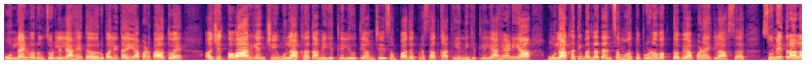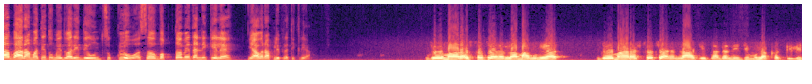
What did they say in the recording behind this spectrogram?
फोनलाईन वरून जोडलेल्या आहेत. रुपाली ताई आपण पाहतोय अजित पवार यांची मुलाखत आम्ही घेतलेली होती. आमचे संपादक प्रसाद काथे यांनी घेतलेली आहे. आणि या मुलाखतीमधलं त्यांचं महत्त्वपूर्ण वक्तव्य आपण ऐकलं असाल. सुनेत्राला बारामतीत उमेदवारी देऊन चुकलो असं वक्तव्य त्यांनी केलंय यावर आपली प्रतिक्रिया. जय महाराष्ट्र चॅनलला माननीय जय महाराष्ट्र चॅनलला अजितदादांनी जी मुलाखत दिली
